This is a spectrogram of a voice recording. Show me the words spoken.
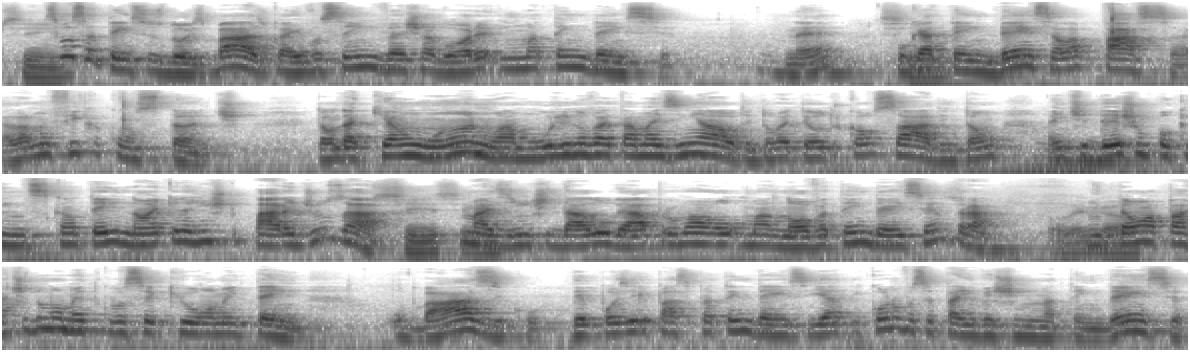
Sim. Se você tem esses dois básicos, aí você investe agora em uma tendência, né? Porque Sim. a tendência, ela passa, ela não fica constante. Então, daqui a um ano, a mule não vai estar mais em alta, então vai ter outro calçado. Então, a gente deixa um pouquinho de escanteio, não é que a gente para de usar, Sim, sim. mas a gente dá lugar para uma, uma nova tendência entrar. Pô. Então, a partir do momento que você que o homem tem o básico, depois ele passa para a tendência. E, a- e quando você está investindo na tendência,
